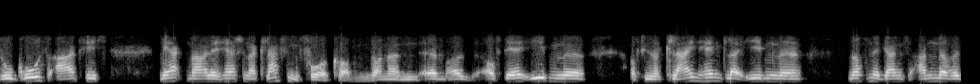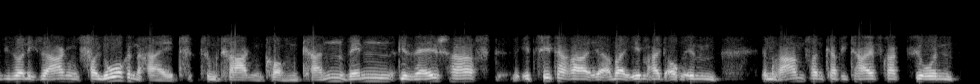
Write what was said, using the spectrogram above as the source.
so großartig Merkmale herrschender Klassen vorkommen, sondern ähm, auf der Ebene, auf dieser Kleinhändlerebene noch eine ganz andere, wie soll ich sagen, Verlorenheit zum Tragen kommen kann, wenn Gesellschaft etc., aber eben halt auch im, im Rahmen von Kapitalfraktionen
